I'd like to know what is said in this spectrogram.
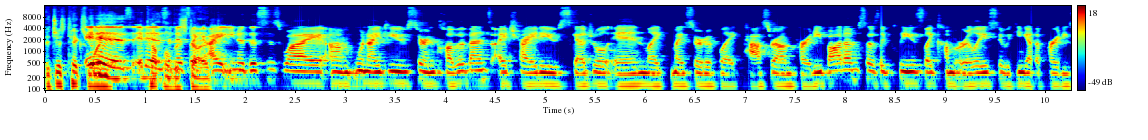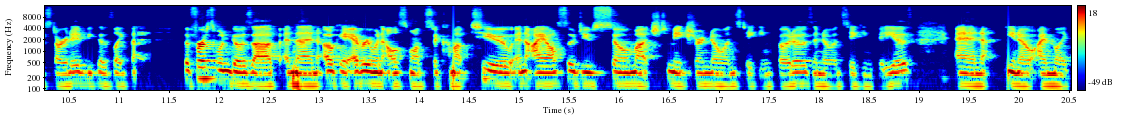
It just takes. One. It is, it is, and it's start. like I, you know, this is why um, when I do certain club events, I try to schedule in like my sort of like pass around party bottom. So I was like, please like come early so we can get the party started because like that the first one goes up and mm-hmm. then okay everyone else wants to come up too. And i also do so much to make sure no one's taking photos and no one's taking videos. And you know i'm like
